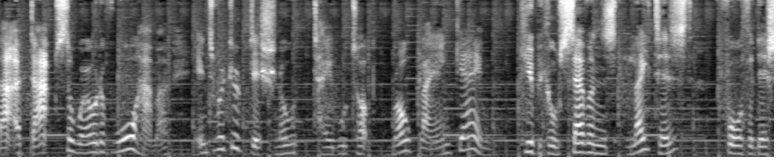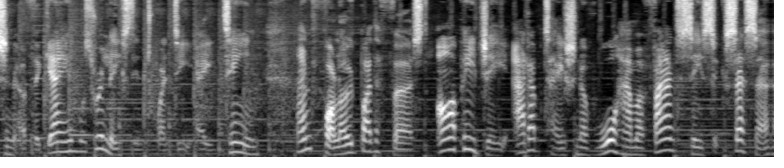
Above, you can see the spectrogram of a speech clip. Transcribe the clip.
that adapts the world of Warhammer into a traditional tabletop role playing game. Cubicle 7's latest fourth edition of the game was released in 2018 and followed by the first RPG adaptation of Warhammer Fantasy's successor,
